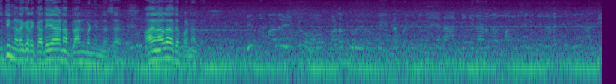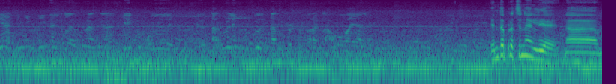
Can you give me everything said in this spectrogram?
சுற்றி நடக்கிற கதையாக நான் பிளான் பண்ணியிருந்தேன் சார். அதனால் அதை பண்ணலை. எந்த பிரச்சனையும் இல்லையே. நான்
